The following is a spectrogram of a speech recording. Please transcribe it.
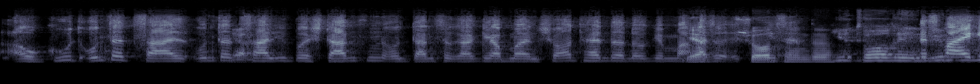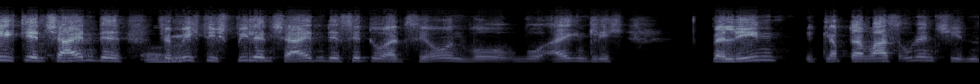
auch gut Unterzahl, Unterzahl ja. überstanden und dann sogar, glaube ich, mal einen Shorthander noch gemacht. Ja, also Shorthander. Vier Tore das war eigentlich die entscheidende, für mich die spielentscheidende Situation, wo, wo eigentlich Berlin, ich glaube, da war es unentschieden,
